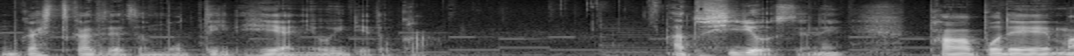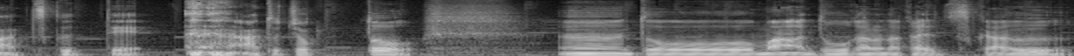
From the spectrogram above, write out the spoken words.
昔使ってたやつを持ってきて部屋に置いてとか。あと資料ですよね。パワポでまあ作って あとちょっとうんとまあ動画の中で使う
